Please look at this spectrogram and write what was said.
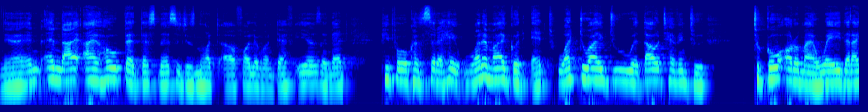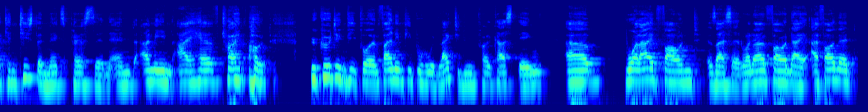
Yeah, and, and I, I hope that this message is not uh, falling on deaf ears and that people consider, hey, what am I good at? What do I do without having to to go out of my way that I can teach the next person. And I mean, I have tried out recruiting people and finding people who would like to do podcasting. Uh, what I found, as I said, what I found, I, I found that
